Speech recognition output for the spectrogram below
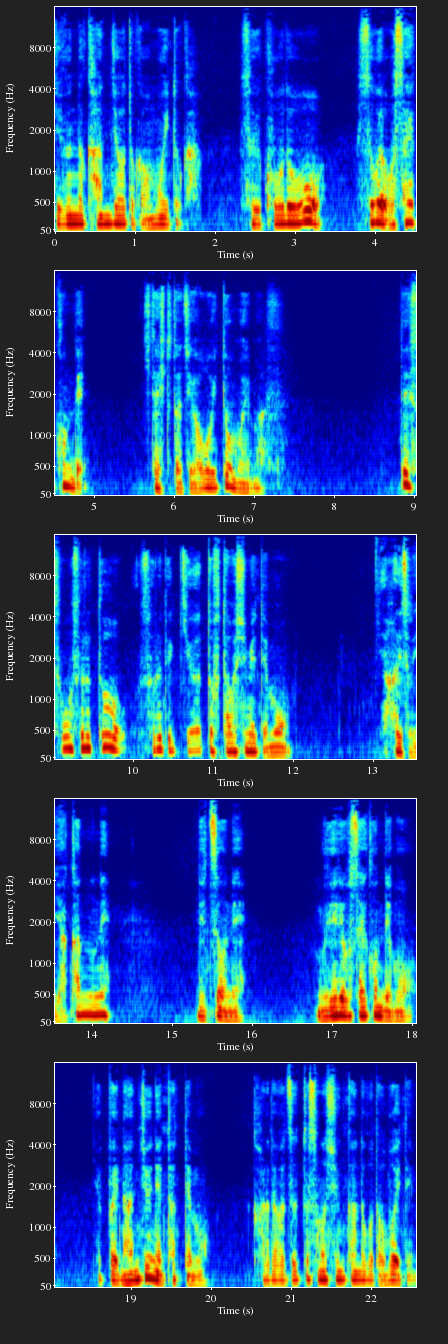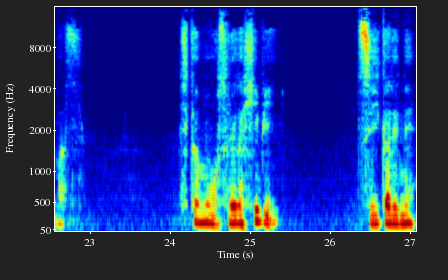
自分の感情とか思いとか、そういう行動をすごい抑え込んできた人たちが多いと思います。で、そうすると、それでぎゅーっと蓋を閉めても、やはりその夜間のね、熱をね、無理やり抑え込んでも、やっぱり何十年経っても、体はずっとその瞬間のことを覚えています。しかも、それが日々、追加でね、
